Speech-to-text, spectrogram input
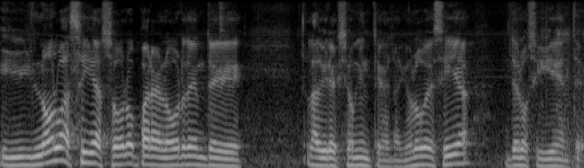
Y no lo hacía solo para el orden de la dirección interna, yo lo decía de lo siguiente.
